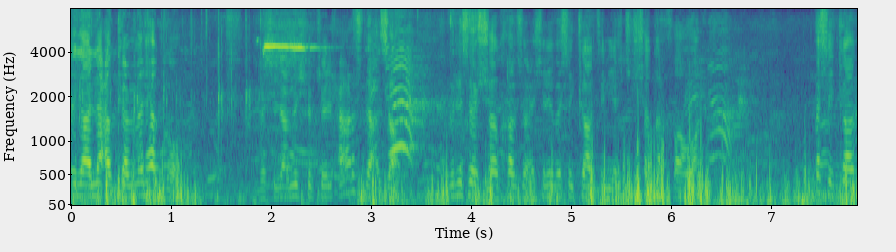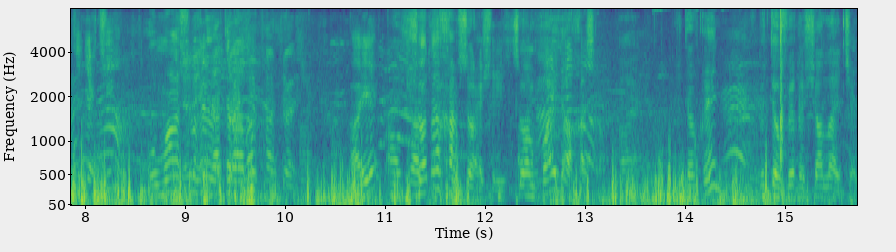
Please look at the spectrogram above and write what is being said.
إذا اللاعب كملها جول بس إذا مش شبكه الحارس لا زاوية. بالنسبة للشوط 25 بس الكابتن يحكي الشوط فاول بس الكابتن يحكي. وما اسمح له الاعتراضات هاي الشوط 25 سواء فايز أو خسر متفقين؟ بالتوفيق إن شاء الله يتجلى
